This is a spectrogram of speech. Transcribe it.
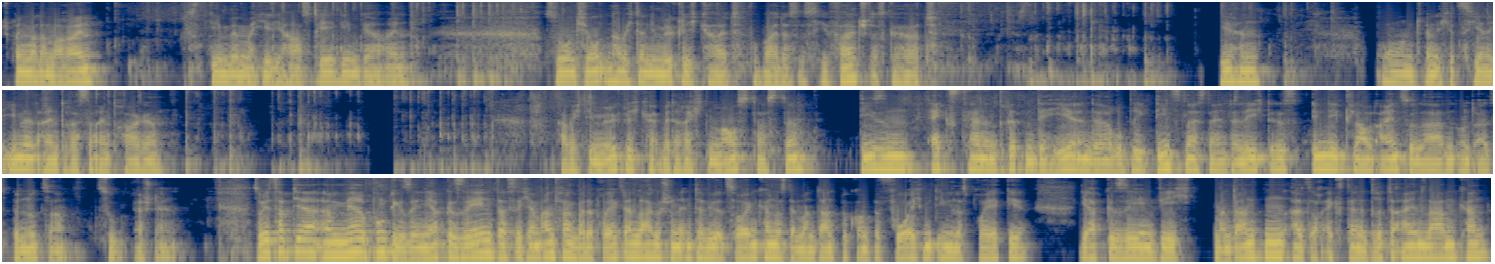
Springen wir da mal rein. Geben wir mal hier die HSP GmbH ein. So, und hier unten habe ich dann die Möglichkeit, wobei das ist hier falsch, das gehört hier hin. Und wenn ich jetzt hier eine E-Mail-Adresse eintrage, habe ich die Möglichkeit mit der rechten Maustaste diesen externen Dritten, der hier in der Rubrik Dienstleister hinterlegt ist, in die Cloud einzuladen und als Benutzer zu erstellen. So, jetzt habt ihr ähm, mehrere Punkte gesehen. Ihr habt gesehen, dass ich am Anfang bei der Projektanlage schon ein Interview erzeugen kann, was der Mandant bekommt, bevor ich mit ihm in das Projekt gehe. Ihr habt gesehen, wie ich Mandanten als auch externe Dritte einladen kann.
